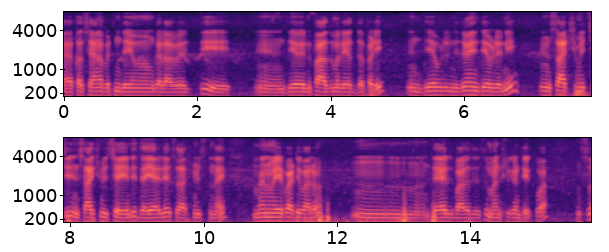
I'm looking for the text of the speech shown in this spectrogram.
యొక్క శానపట్టిన దైవం గల వ్యక్తి దేవుని పాదముల యొద్ద పడి దేవుడు నిజమైన దేవుడని సాక్ష్యం ఇచ్చి సాక్ష్యం ఇచ్చేయండి దయాలే సాక్ష్యం ఇస్తున్నాయి మనం ఏపాటి వారం? దయాలకు బాగా తెలుసు మనుషుల కంటే ఎక్కువ. సో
